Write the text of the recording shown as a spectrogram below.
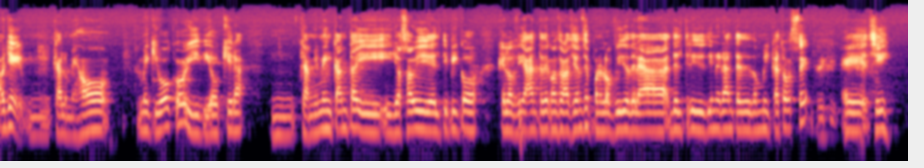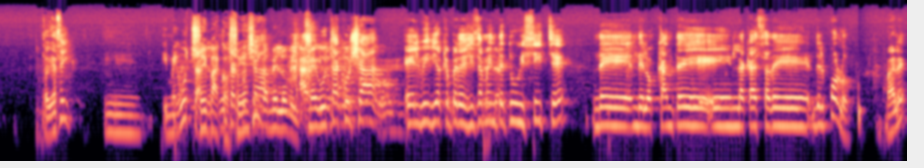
oye, mm, que a lo mejor me equivoco y Dios quiera, mm, que a mí me encanta y, y yo soy el típico que los días antes de consolación se ponen los vídeos de la- del trío itinerante de 2014. Eh, sí, estoy así. Mm, y me gusta. Soy Paco, gusta soy escuchar- También lo vi. Me gusta escuchar el vídeo que precisamente tú hiciste de, de los cantes en la casa de- del polo, ¿vale?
